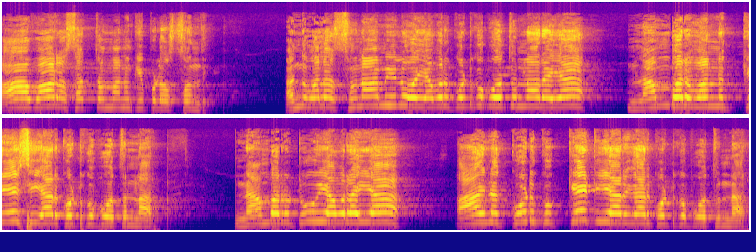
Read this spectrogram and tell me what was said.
ఆ వారసత్వం మనకి ఇప్పుడు వస్తుంది. అందువల్ల సునామీలో ఎవరు కొట్టుకుపోతున్నారయ్యా? నంబర్ వన్ కేసీఆర్ కొట్టుకుపోతున్నారు. నంబర్ టూ ఎవరయ్యా? ఆయన కొడుకు కేటీఆర్ గారు కొట్టుకుపోతున్నారు.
